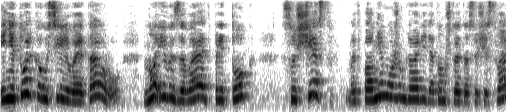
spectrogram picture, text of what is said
и не только усиливает ауру, но и вызывает приток существ. Мы вполне можем говорить о том, что это существа,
